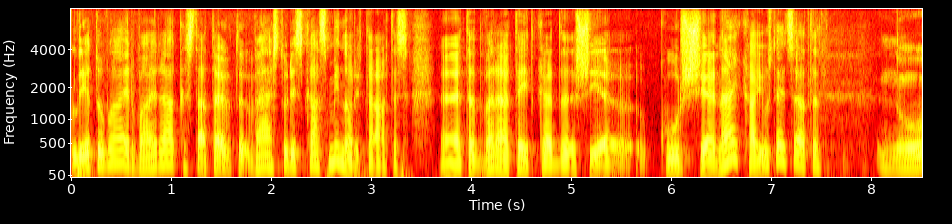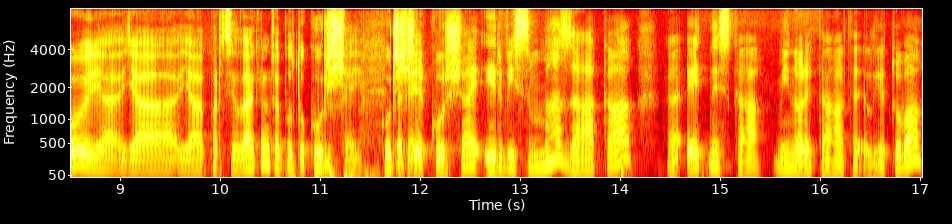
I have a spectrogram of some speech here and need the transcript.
Lietuvā ir vairākas tā teikt vēsturiskās minoritātes. Eh, Tad varētu teikt, ka šie kuršie, nē, kā jūs teicāt, Nu, ja, ja, ja par cilvēkiem, tad būtu kuršei. Tad kuršei. šie kuršai ir vismazākā eh, etniskā minoritāte Lietuvā,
